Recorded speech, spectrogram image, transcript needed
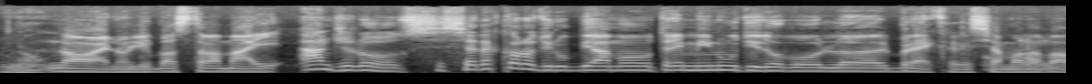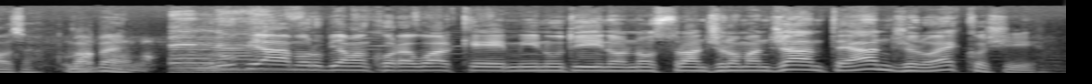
No, no eh, non gli bastava mai. Angelo, se sei d'accordo ti rubiamo tre minuti dopo il, il break che siamo alla pausa. Va, Va bene. bene. Rubiamo, rubiamo ancora qualche minutino al nostro Angelo Mangiante. Angelo, eccoci.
